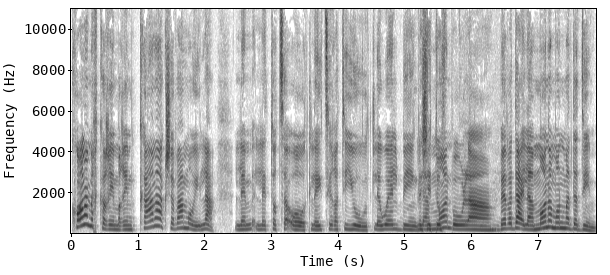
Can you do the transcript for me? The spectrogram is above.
כל המחקרים מראים כמה הקשבה מועילה לתוצאות, ליצירתיות, ל-well-being, לשיתוף להמון, פעולה. בוודאי, להמון המון מדדים.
